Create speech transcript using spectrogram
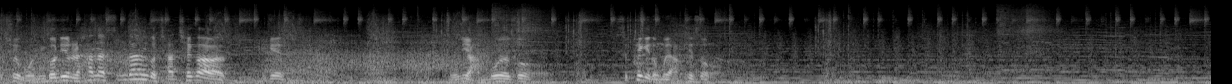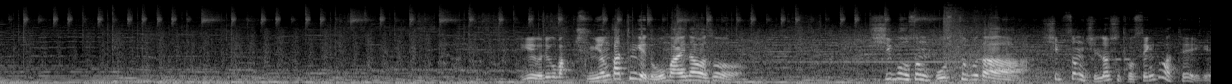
애초에 원거리를 하나 쓴다는 것 자체가 이게 눈이 안 보여서 스펙이 너무 약해서. 이게 그리고 막 중형 같은 게 너무 많이 나와서 15성 고스트보다 10성 질럿이 더 센 것 같아 이게.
